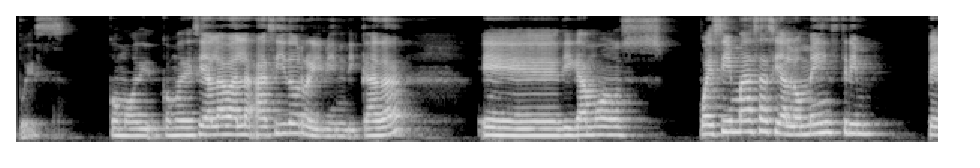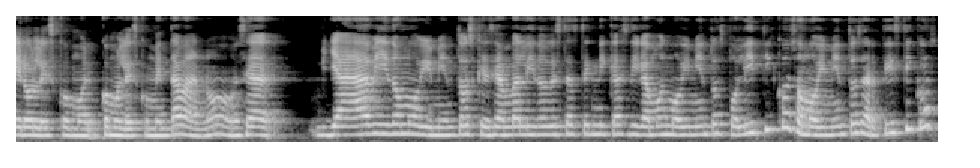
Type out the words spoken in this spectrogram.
pues, como, como decía la bala, ha sido reivindicada, eh, digamos, pues sí, más hacia lo mainstream, pero les, como, como les comentaba, ¿no? O sea, ya ha habido movimientos que se han valido de estas técnicas, digamos, movimientos políticos o movimientos artísticos,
